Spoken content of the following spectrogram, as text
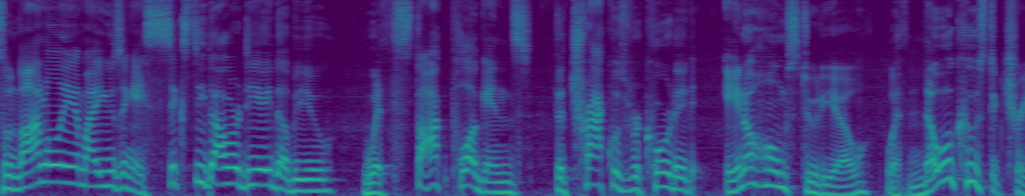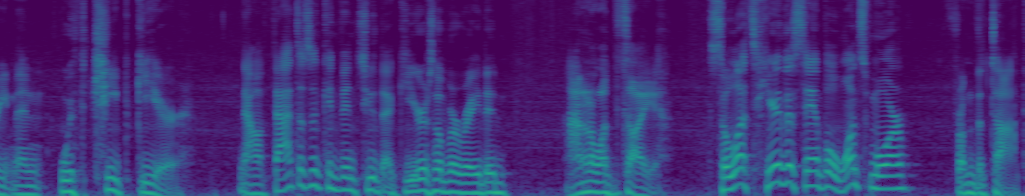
So not only am I using a $60 DAW with stock plugins, the track was recorded in a home studio with no acoustic treatment with cheap gear. Now, if that doesn't convince you that gear is overrated, I don't know what to tell you. So let's hear the sample once more from the top.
